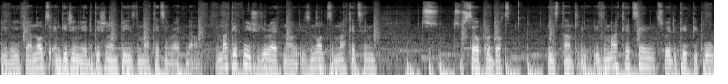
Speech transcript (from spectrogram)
You know, if you're not engaging in educational based marketing right now, the marketing you should do right now is not marketing to, to sell products instantly. It's marketing to educate people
